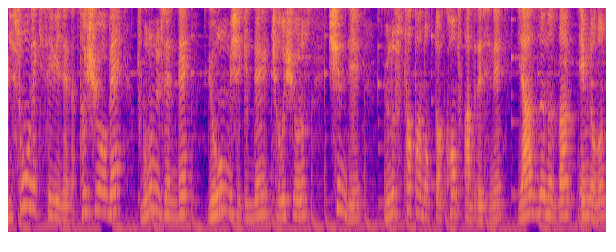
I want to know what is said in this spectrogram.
bir sonraki seviyelerine taşıyor ve bunun üzerinde yoğun bir şekilde çalışıyoruz. Şimdi yunustapa.com adresini yazdığınızdan emin olun.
